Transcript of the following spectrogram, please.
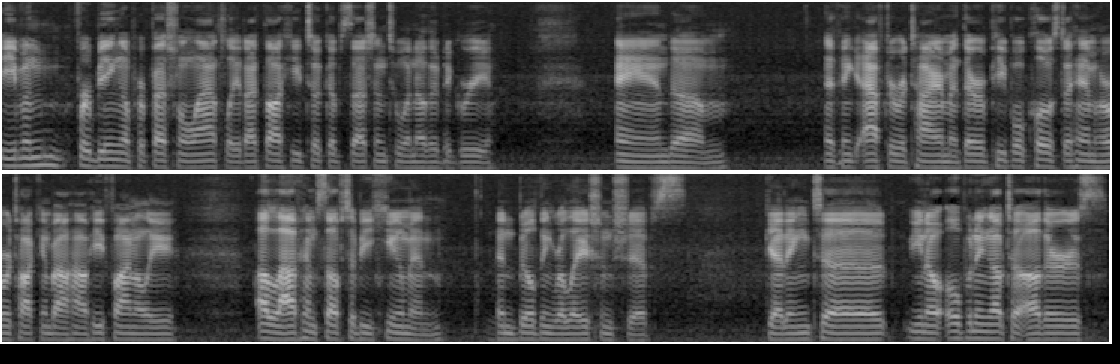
even for being a professional athlete, I thought he took obsession to another degree. And um I think after retirement, there were people close to him who were talking about how he finally allowed himself to be human and building relationships, getting to, you know, opening up to others,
